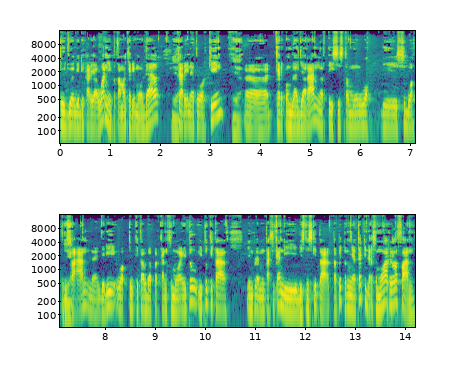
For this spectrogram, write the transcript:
Tujuan jadi karyawan ya pertama cari modal, Iya. cari networking, Ya. eh, cari pembelajaran, ngerti sistem work di sebuah perusahaan. Nah, jadi waktu kita dapatkan semua itu, itu kita implementasikan di bisnis kita. Tapi ternyata tidak semua relevan.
